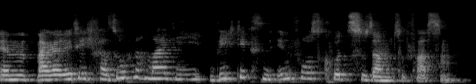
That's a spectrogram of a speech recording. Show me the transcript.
Ähm, Margarete, ich versuche nochmal die wichtigsten Infos kurz zusammenzufassen.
